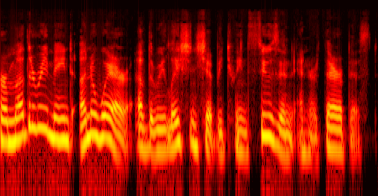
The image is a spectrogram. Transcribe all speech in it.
Her mother remained unaware of the relationship between Susan and her therapist.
